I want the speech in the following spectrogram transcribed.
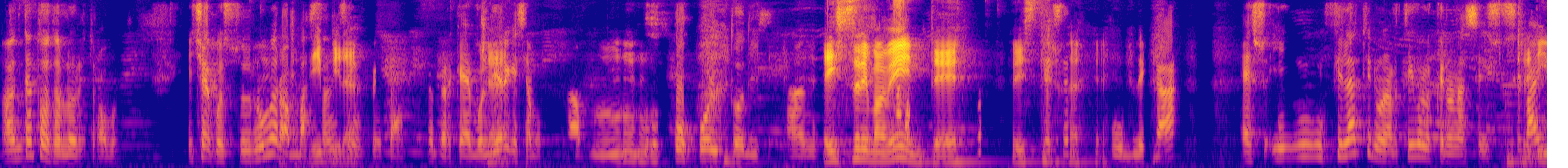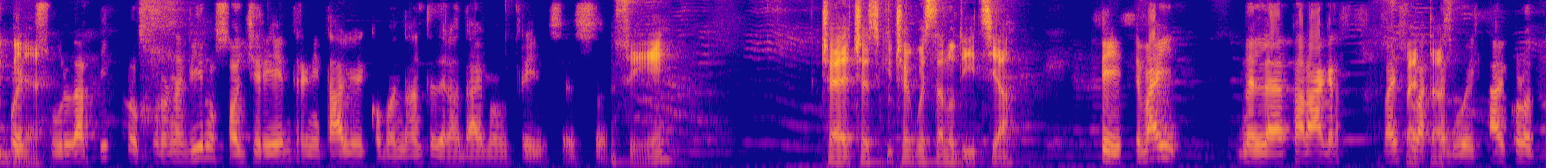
ah, intanto te lo ritrovo. E c'è questo numero abbastanza inquietante perché vuol cioè... dire che siamo molto distanti. Estremamente. Estremamente. pubblica è infilato in un articolo che non ha senso. Se vai poi sull'articolo coronavirus, oggi rientra in Italia il comandante della Diamond Princess. Sì. C'è, c'è, c'è questa notizia. Sì, se vai nel paragrafo, vai Aspetta. su H2, il calcolo dei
